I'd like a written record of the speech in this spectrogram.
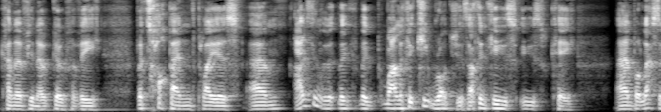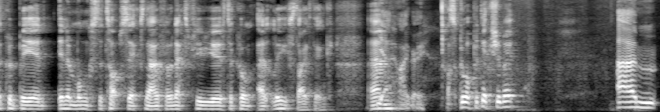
kind of, you know, go for the the top end players. Um, I think that they, they, well, if they keep Rodgers, I think he's he's key. Um, but Leicester could be in, in amongst the top six now for the next few years to come, at least, I think. Um, yeah, I agree. Score prediction, mate? Um,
